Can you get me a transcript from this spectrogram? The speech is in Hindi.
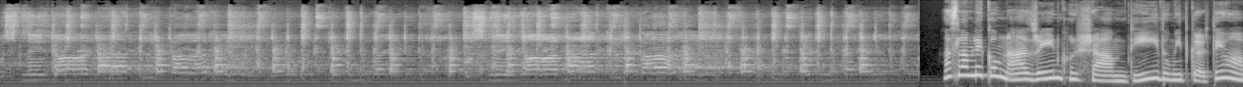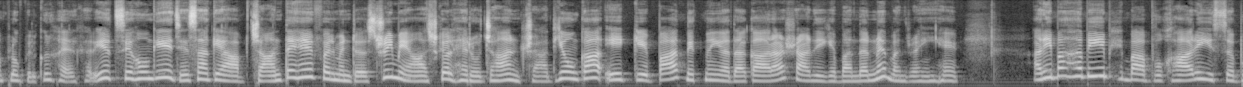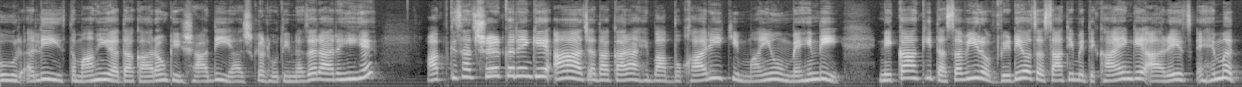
उसने की उसने की तारीफ़ नाजरीन, खुश आमदीद। उम्मीद करती हूँ आप लोग बिल्कुल खैर खैरियत से होंगे। जैसा कि आप जानते हैं, फ़िल्म इंडस्ट्री में आजकल है रुझान। शादियों का एक के बाद नितनी अदाकारा शादी के बंधन में बन रही हैं। अरीबा हबीब हिबा बुखारी, सबूर अली, तमाम ही अदाकारों की शादी आजकल होती नज़र आ रही है। आपके साथ शेयर करेंगे आज अदाकारा हिबा बुखारी की मायूं मेहंदी। निकाह की तस्वीर और वीडियोस और साथ में दिखाएँगे आरेज अहमद,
